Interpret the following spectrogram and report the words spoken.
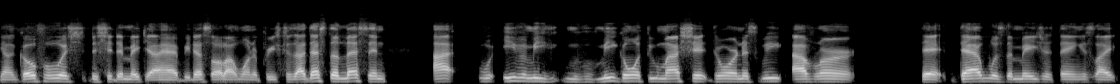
Y'all go for what sh- the shit that make y'all happy. That's all I want to preach because that's the lesson. I even me me going through my shit during this week, I've learned that that was the major thing. Is like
